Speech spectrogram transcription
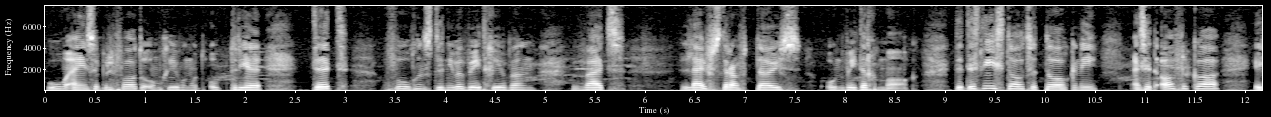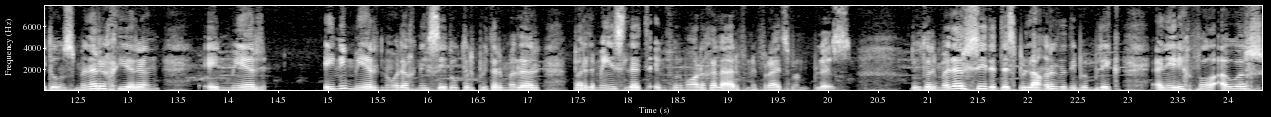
hoe hy in sy private omgeving moet optree, dit volgens die nieuwe wetgeving wat lijfstraf thuis onwettig maak. Dit is nie staatse taak nie, in Zuid-Afrika het ons minder regering en meer en nie meer nodig nie, sê Dr. Pieter Miller, parlementslid en voormalige leier van die Vrijheidsfront Plus. Dr. Miller sê dit is belangrijk dat die publiek in hierdie geval ouwers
